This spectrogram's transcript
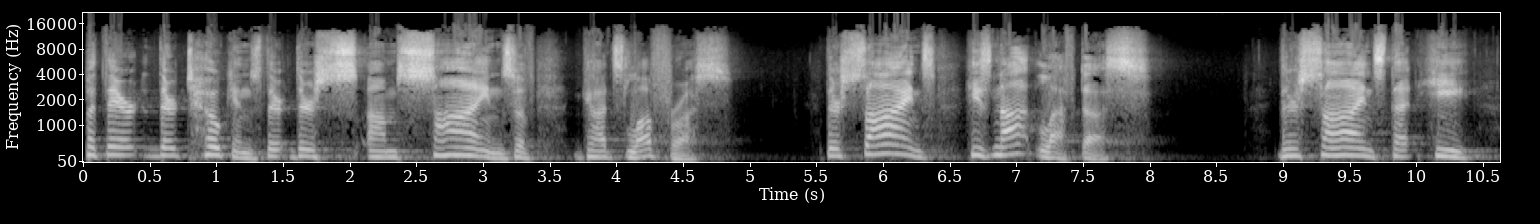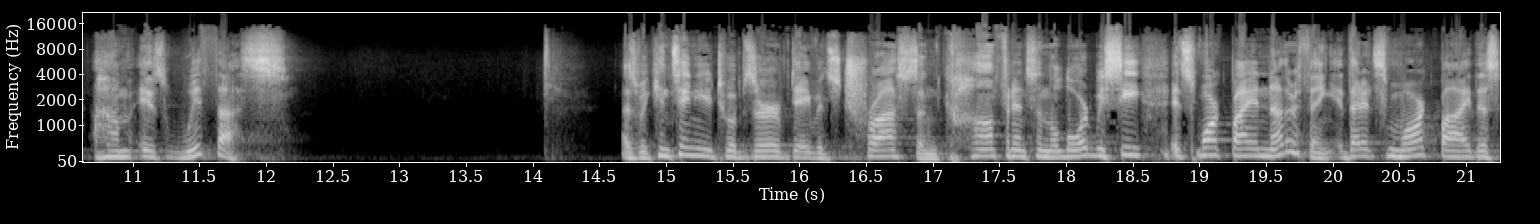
but they're, they're tokens, they're, they're um, signs of God's love for us. They're signs He's not left us. They're signs that He um, is with us. As we continue to observe David's trust and confidence in the Lord, we see it's marked by another thing, that it's marked by this,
